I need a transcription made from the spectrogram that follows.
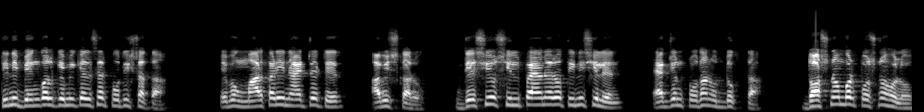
তিনি বেঙ্গল কেমিক্যালসের প্রতিষ্ঠাতা এবং মার্কারি নাইট্রেটের আবিষ্কারক। দেশীয় শিল্পায়নেরও তিনি ছিলেন একজন প্রধান উদ্যোক্তা। দশ নম্বর প্রশ্ন হল,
